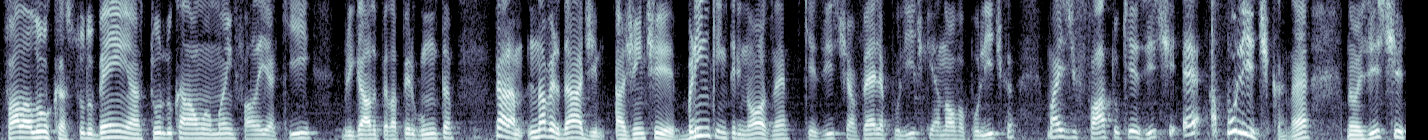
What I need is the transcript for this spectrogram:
Fala Lucas, tudo bem? Arthur do canal Mamãe Falei aqui, obrigado pela pergunta. Cara, na verdade, a gente brinca entre nós, né? Que existe a velha política e a nova política, mas de fato o que existe é a política, né? Não existe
